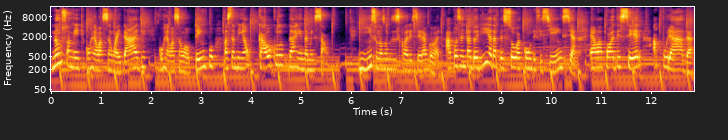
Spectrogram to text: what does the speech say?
não somente com relação à idade, com relação ao tempo, mas também ao cálculo da renda mensal. E isso nós vamos esclarecer agora. A aposentadoria da pessoa com deficiência, ela pode ser apurada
